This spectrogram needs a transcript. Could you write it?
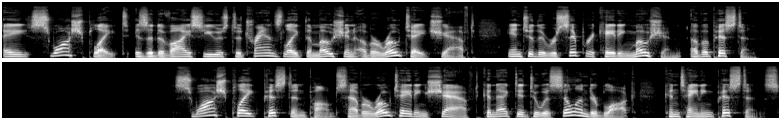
A swash plate is a device used to translate the motion of a rotate shaft into the reciprocating motion of a piston. Swash plate piston pumps have a rotating shaft connected to a cylinder block containing pistons,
